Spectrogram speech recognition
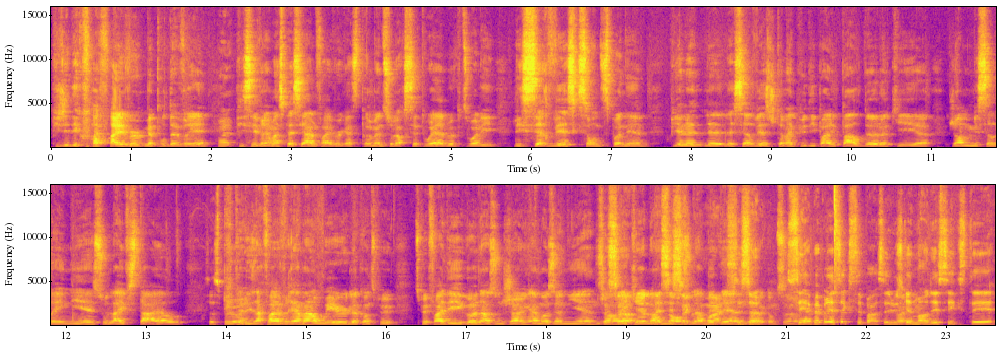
Puis j'ai découvert Fiverr, mais pour de vrai. Ouais. Puis c'est vraiment spécial Fiverr quand tu te promènes sur leur site web, là, puis tu vois les, les services qui sont disponibles. Puis il y a le, le, le service justement que PewDiePie parle de, là, qui est euh, genre miscellaneous ou lifestyle. Ça se peut, Puis t'as ouais. des affaires vraiment weird, là, comme tu peux, tu peux faire des gars dans une jungle amazonienne, C'est genre ça. écrire leur Ben, nom sur la bédaine, ça. comme ça. C'est à peu près ça qui s'est passé. Juste Ouais. qu'il a demandé, c'est que c'était.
